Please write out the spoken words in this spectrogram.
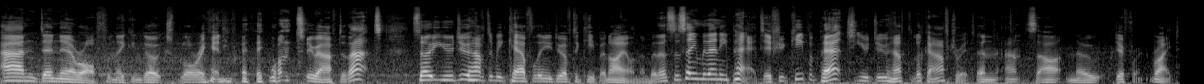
and then they're off and they can go exploring anywhere they want to after that. So you do have to be careful and you do have to keep an eye on them. But that's the same with any pet. If you keep a pet, you do have to look after it, and ants are no different. Right,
